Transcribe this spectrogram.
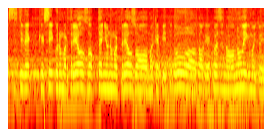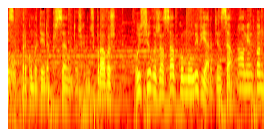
se tiver que sair com o número 13 ou que tenha o número 13 ou uma capítulo ou qualquer coisa, não, não ligo muito a isso. Para combater a pressão das grandes provas, Rui Silva já sabe como aliviar a tensão. Normalmente, quando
